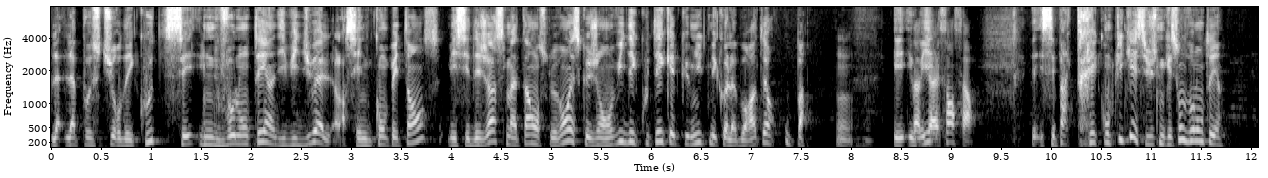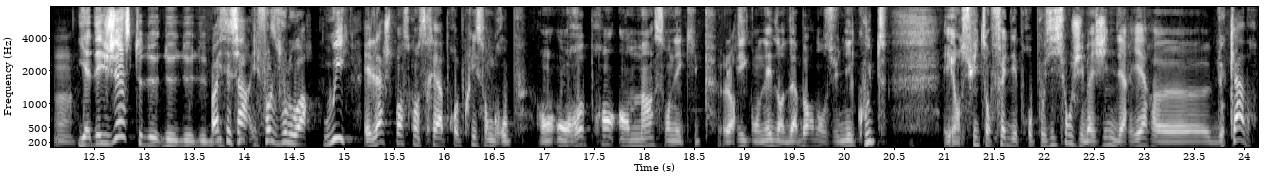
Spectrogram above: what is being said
La, posture d'écoute, c'est une volonté individuelle. Alors c'est une compétence, mais c'est déjà ce matin en se levant, est-ce que j'ai envie d'écouter quelques minutes mes collaborateurs ou pas? Mmh. C'est intéressant ça. C'est pas très compliqué, c'est juste une question de volonté. Hmm. Il y a des gestes de. de, oui, c'est ça, il faut le vouloir. Oui. Et là, je pense qu'on se réapproprie son groupe. On, reprend en main son équipe. Lorsqu'on est d'abord dans une écoute, et ensuite on fait des propositions, j'imagine, derrière euh, de cadre.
